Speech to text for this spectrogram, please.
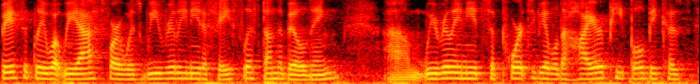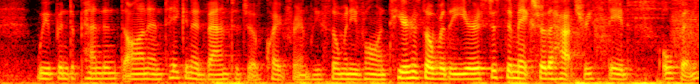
basically, what we asked for was we really need a facelift on the building. Um, we really need support to be able to hire people because we've been dependent on and taken advantage of, quite frankly, so many volunteers over the years just to make sure the hatchery stayed open.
